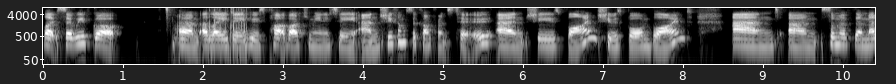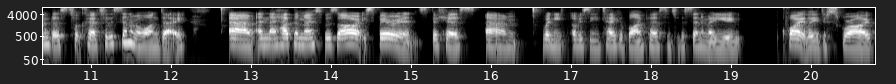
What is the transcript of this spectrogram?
like so we've got um, a lady who's part of our community and she comes to conference too and she's blind. She was born blind and um, some of the members took her to the cinema one day um, and they had the most bizarre experience because um, when you obviously you take a blind person to the cinema you quietly describe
